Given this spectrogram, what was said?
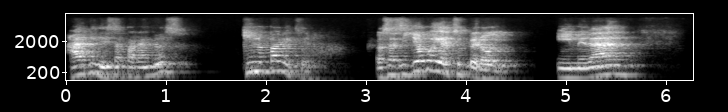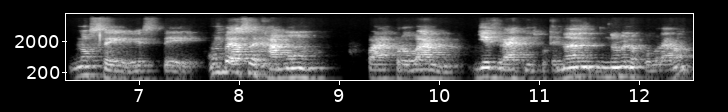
alguien está pagando eso. ¿Quién lo paga, O sea, si yo voy al super hoy y me dan, no sé, este, un pedazo de jamón para probarlo y es gratis porque no, no me lo cobraron,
